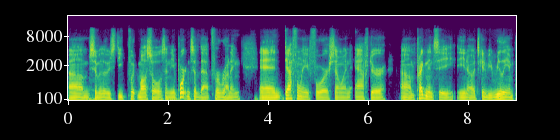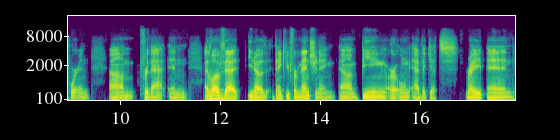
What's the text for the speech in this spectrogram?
um, some of those deep foot muscles and the importance of that for running. And definitely for someone after um, pregnancy, you know, it's going to be really important um, for that. And I love that, you know, thank you for mentioning um, being our own advocates right? And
